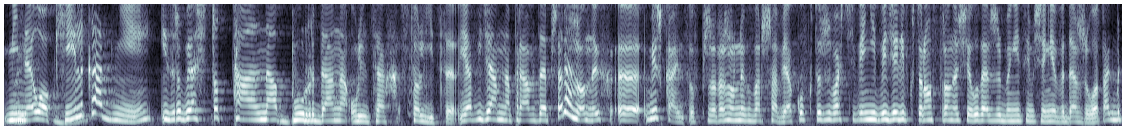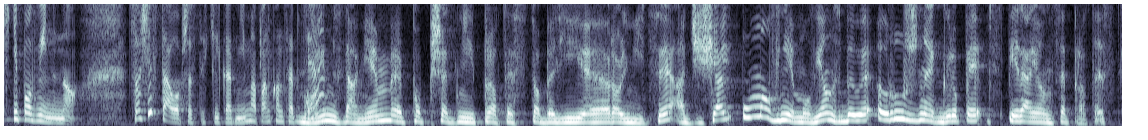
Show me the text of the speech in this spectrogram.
Minęło kilka dni i zrobiła się totalna burda na ulicach stolicy. Ja widziałam naprawdę przerażonych e, mieszkańców, przerażonych warszawiaków, którzy właściwie nie wiedzieli, w którą stronę się udać, żeby nic im się nie wydarzyło. Tak być nie powinno. Co się stało przez tych kilka dni? Ma pan koncepcję? Moim zdaniem e, poprzedni protest to byli e, rolnicy, a dzisiaj, umownie mówiąc, były różne grupy wspierające protest.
